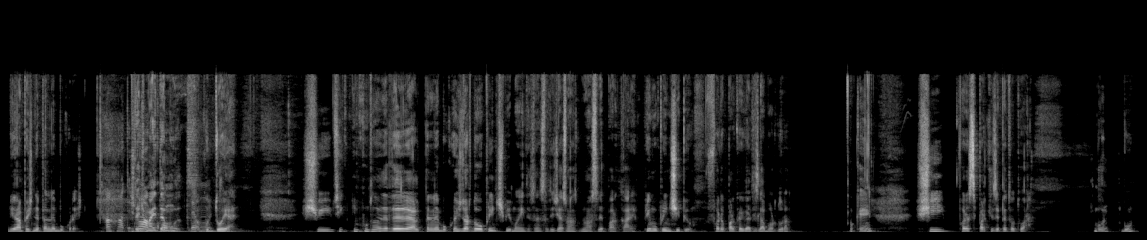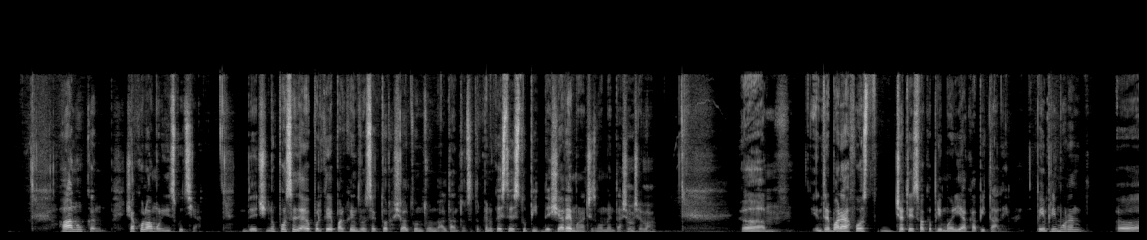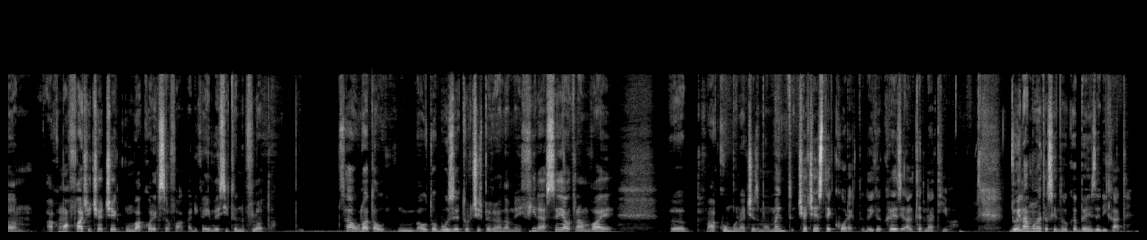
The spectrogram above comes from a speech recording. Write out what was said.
eram președinte pe București. Aha, deci, deci mai de mult. De acum doi ani. Și zic, din punctul de vedere al PNL București, doar două principii mă interesează în strategia noastră de parcare. Primul principiu, fără parcări gratis la bordură. Ok. Și fără să parcheze pe trotuar. Bun. Bun? A, nu, că... Și acolo a murit discuția. Deci nu poți să ai o politică de parcări într-un sector și altul într-un, alta într-un sector, pentru că este stupid, deși avem în acest moment așa uh-huh. ceva. Uh, întrebarea a fost ce trebuie să facă primăria capitalei. Păi, în primul rând, uh, acum face ceea ce e cumva corect să facă, adică a investit în flotă. S-au luat autobuze turcești pe vremea doamnei Firea, să iau tramvaie uh, acum, în acest moment, ceea ce este corect, adică crezi alternativa. Doi la mână trebuie să introducă benzi dedicate.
